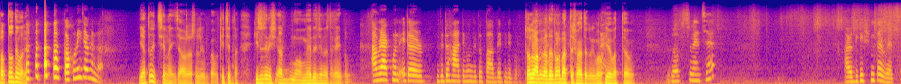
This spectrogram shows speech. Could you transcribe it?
সত্য হতে পারে? কখনোই যাবেন না। এত ইচ্ছে নাই যাওয়ার আসলে কিচেনটা কিছু জিনিস মেয়েদের জন্য থাকাই ভালো। আমরা এখন এটার দুটো হাত এবং দুটো পা বেঁধে দেবো। চলো আমি তোমার বাড়তে সহায়তা করি বলো কীভাবে বাড়তে হবে? গ্লোভস রয়েছে। আর ওদিকে সুতার রয়েছে।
